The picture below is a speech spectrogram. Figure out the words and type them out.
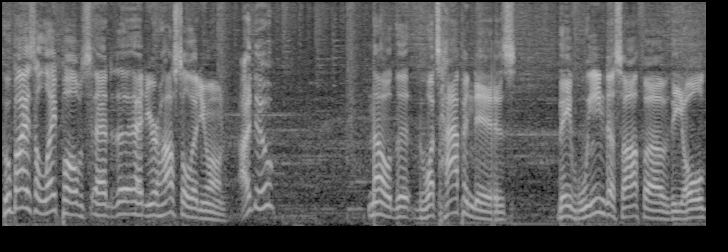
Who buys the light bulbs at the, at your hostel that you own? I do. No, the what's happened is they've weaned us off of the old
